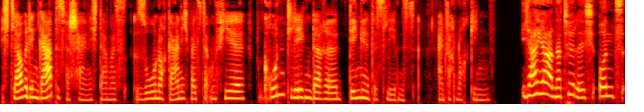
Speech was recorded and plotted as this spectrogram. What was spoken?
ich glaube, den gab es wahrscheinlich damals so noch gar nicht, weil es da um viel grundlegendere Dinge des Lebens einfach noch ging. Ja, ja, natürlich. Und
